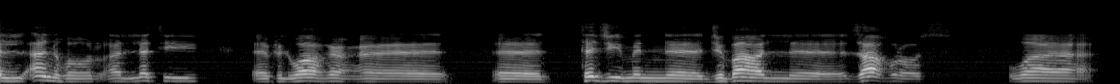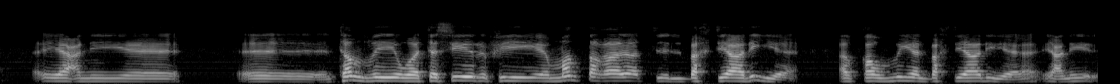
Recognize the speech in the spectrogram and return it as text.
الأنهر التي في الواقع تجي من جبال زاغروس. ويعني تمضي وتسير في منطقة البختيارية القومية البختيارية. يعني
